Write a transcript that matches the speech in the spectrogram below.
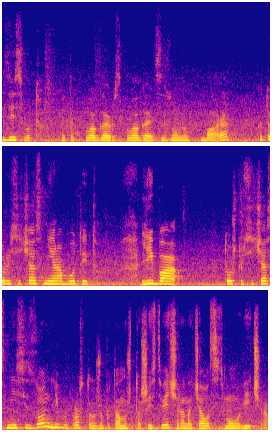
Здесь вот, я так полагаю, располагается зона бара, который сейчас не работает. Либо то, что сейчас не сезон, либо просто уже потому, что 6 вечера, начало 7 вечера.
